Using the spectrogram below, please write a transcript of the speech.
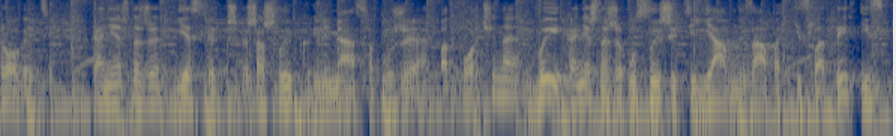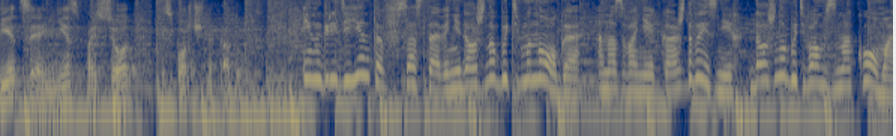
трогайте. Конечно же, если шашлык или мясо уже подпорченное, вы, конечно же, услышите явный запах кислоты, и специя не спасет испорченный продукт. Ингредиентов в составе не должно быть много, а название каждого из них должно быть вам знакомо.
